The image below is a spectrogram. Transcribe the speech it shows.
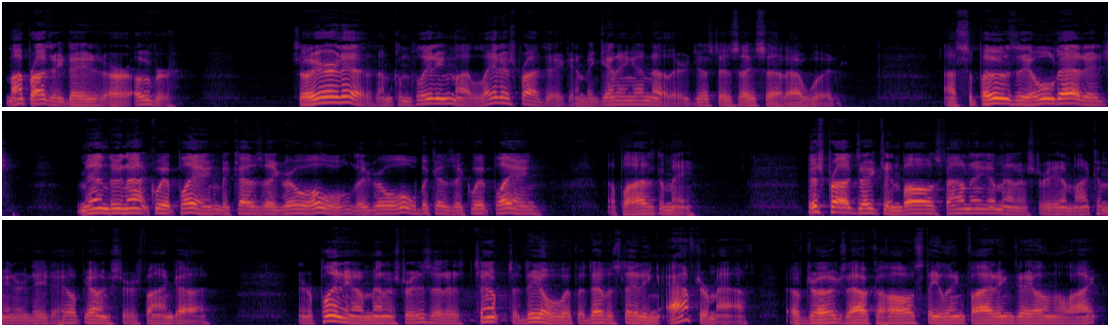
My project days are over. So here it is. I'm completing my latest project and beginning another, just as they said I would. I suppose the old adage, men do not quit playing because they grow old, they grow old because they quit playing, applies to me. This project involves founding a ministry in my community to help youngsters find God. There are plenty of ministries that attempt to deal with the devastating aftermath of drugs, alcohol, stealing, fighting, jail, and the like.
